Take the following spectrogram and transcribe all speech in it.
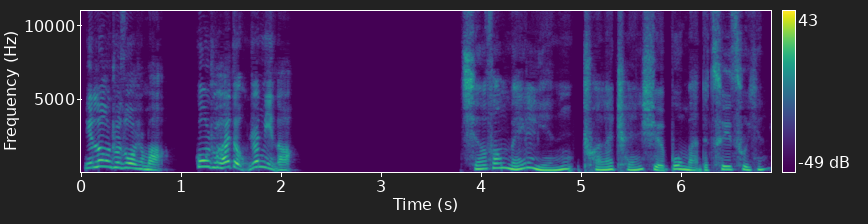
你愣着做什么？公主还等着你呢。前方梅林传来陈雪不满的催促音，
